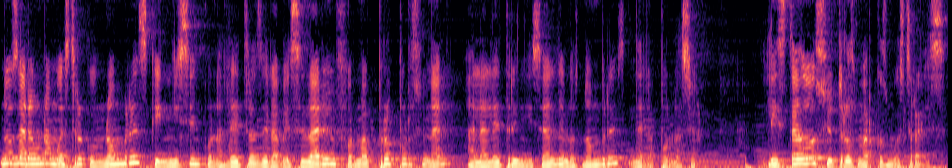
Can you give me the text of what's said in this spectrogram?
nos dará una muestra con nombres que inicien con las letras del abecedario en forma proporcional a la letra inicial de los nombres de la población. Listados y otros marcos muestrales.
